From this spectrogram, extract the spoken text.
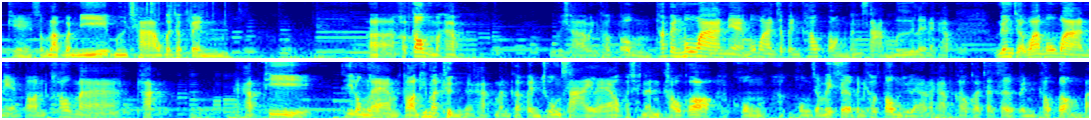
อเคสำหรับวันนี้มื้อเช้าก็จะเป็นข้าวต้มนะครับ มื้อเช้าเป็นข้าวต้ม ถ้าเป็นเมื่อวานเนี่ยเมื่อวานจะเป็นข้าวกล่องทั้ง 3 มื้อเลยนะครับ เนื่องจากว่าเมื่อวานเนี่ยตอนเข้ามาพักนะครับที่ที่โรงแรมตอนที่มาถึงนะครับ มันก็เป็นช่วงสายแล้ว เพราะฉะนั้นเขาก็คงคงจะไม่เสิร์ฟเป็นข้าวต้มอยู่แล้วนะครับเขาก็จะเสิร์ฟเป็นข้าวกล่องไป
